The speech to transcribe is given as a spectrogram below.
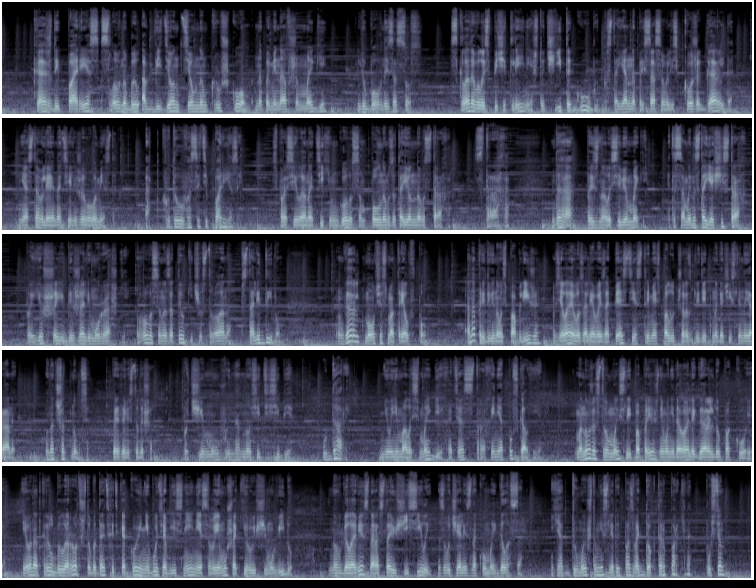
Каждый порез словно был обведен темным кружком, напоминавшим Мэгги любовный засос. Складывалось впечатление, что чьи-то губы постоянно присасывались к коже Гарольда, не оставляя на теле живого места. «Откуда у вас эти порезы?» – спросила она тихим голосом, полным затаенного страха. «Страха?» «Да», – признала себе Мэгги, – «это самый настоящий страх». По ее шее бежали мурашки, волосы на затылке, чувствовала она, стали дыбом. Гарольд молча смотрел в пол. Она придвинулась поближе, взяла его за левое запястье, стремясь получше разглядеть многочисленные раны. Он отшатнулся, прерывисто дыша. «Почему вы наносите себе удары?» Не унималась Мэгги, хотя страх и не отпускал ее. Множество мыслей по-прежнему не давали Гарольду покоя, и он открыл было рот, чтобы дать хоть какое-нибудь объяснение своему шокирующему виду, но в голове с нарастающей силой звучали знакомые голоса. «Я думаю, что мне следует позвать доктора Паркина. Пусть он...»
